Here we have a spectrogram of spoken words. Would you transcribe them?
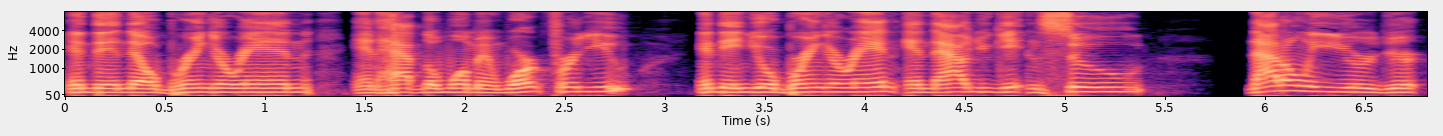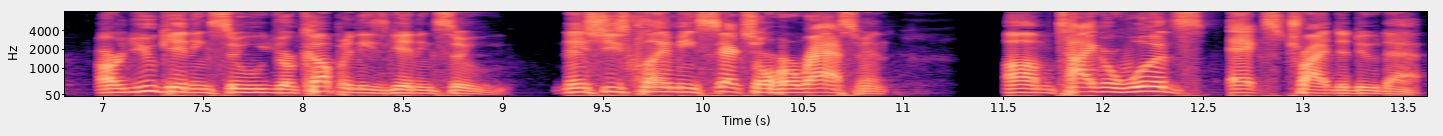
and then they'll bring her in and have the woman work for you and then you'll bring her in and now you're getting sued. Not only you're, you're are you getting sued, your company's getting sued. Then she's claiming sexual harassment. Um, Tiger Woods' ex tried to do that.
